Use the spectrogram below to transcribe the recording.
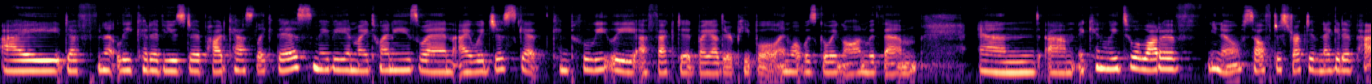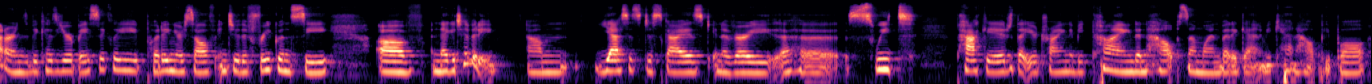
I definitely could have used a podcast like this maybe in my 20s when I would just get completely affected by other people and what was going on with them. And um, it can lead to a lot of, you know, self destructive negative patterns because you're basically putting yourself into the frequency of negativity. Um, yes, it's disguised in a very uh, sweet, package that you're trying to be kind and help someone. But again, we can't help people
